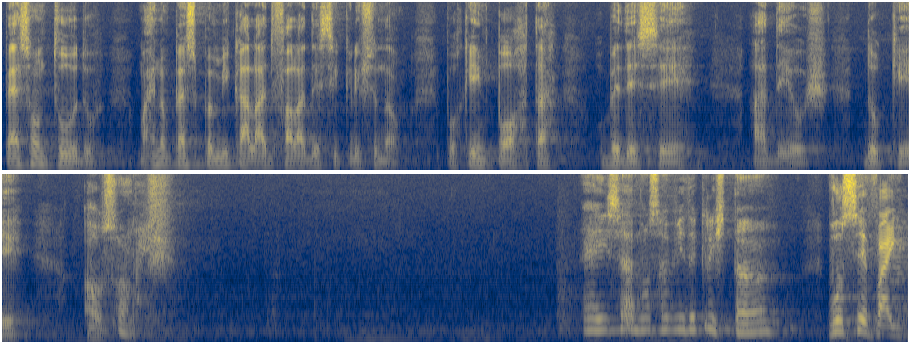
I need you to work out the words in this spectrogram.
Peçam tudo, mas não peçam para me calar de falar desse Cristo, não. Porque importa obedecer a Deus do que aos homens. É isso é a nossa vida cristã. Você vai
